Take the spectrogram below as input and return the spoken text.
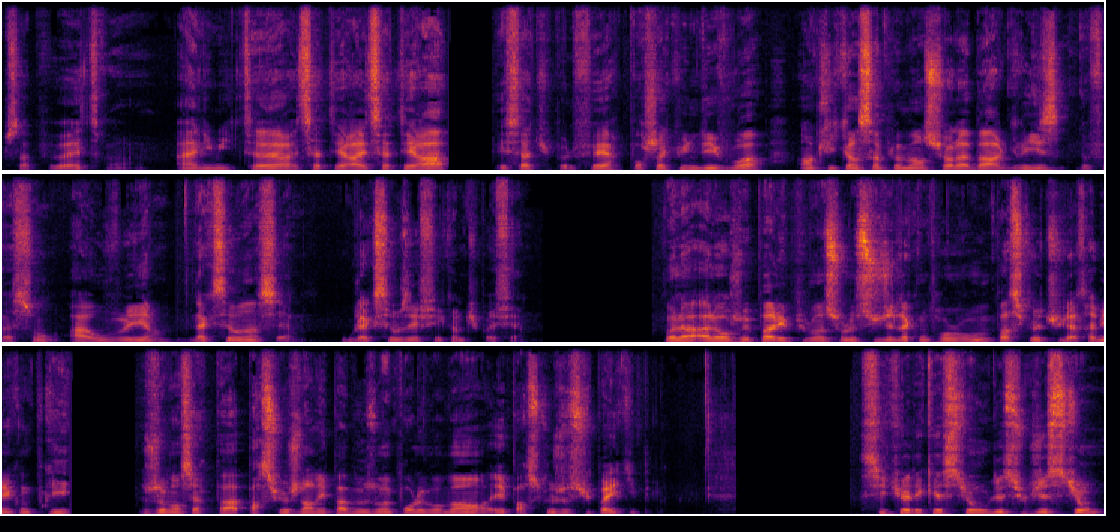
ça peut être un limiteur, etc., etc. Et ça, tu peux le faire pour chacune des voix en cliquant simplement sur la barre grise de façon à ouvrir l'accès aux inserts ou l'accès aux effets comme tu préfères. Voilà, alors je ne vais pas aller plus loin sur le sujet de la control room parce que tu l'as très bien compris, je m'en sers pas parce que je n'en ai pas besoin pour le moment et parce que je ne suis pas équipé. Si tu as des questions ou des suggestions,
